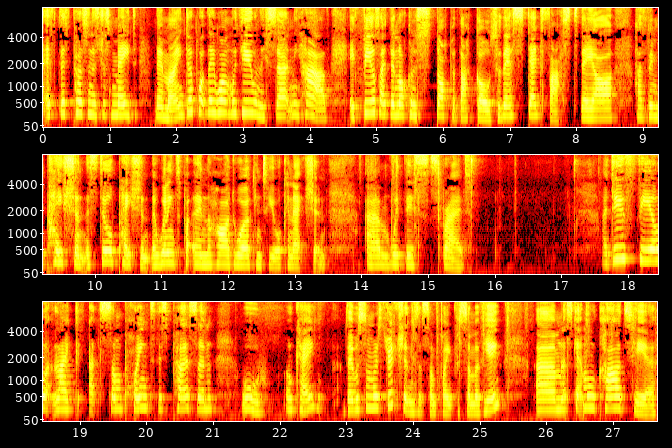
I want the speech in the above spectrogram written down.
if this person has just made their mind up what they want with you, and they certainly have, it feels like they're not going to stop at that goal. So they're steadfast. They are, have been patient. They're still patient. They're willing to put in the hard work into your connection um, with this spread. I do feel like at some point this person, oh, okay, there were some restrictions at some point for some of you. Um, let's get more cards here.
